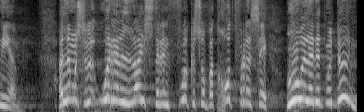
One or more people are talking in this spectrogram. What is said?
neem. Hulle moes hulle ore luister en fokus op wat God vir hulle sê, hoe hulle dit moet doen.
